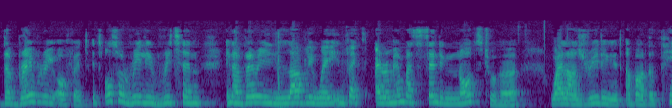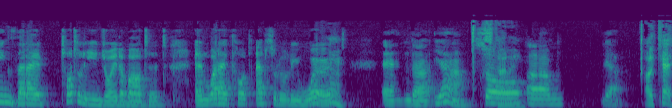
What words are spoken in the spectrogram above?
the bravery of it, it's also really written in a very lovely way. In fact, I remember sending notes to her while I was reading it about the things that I totally enjoyed about it and what I thought absolutely worked. And uh, yeah, so um, yeah. Okay,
